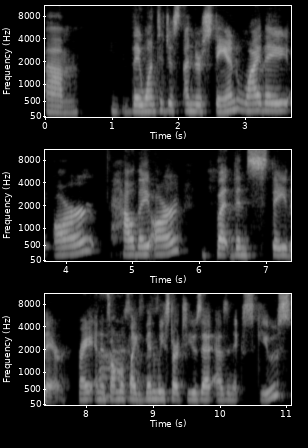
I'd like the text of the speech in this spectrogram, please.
um, they want to just understand why they are how they are, but then stay there. Right. And yes. it's almost like then we start to use that as an excuse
